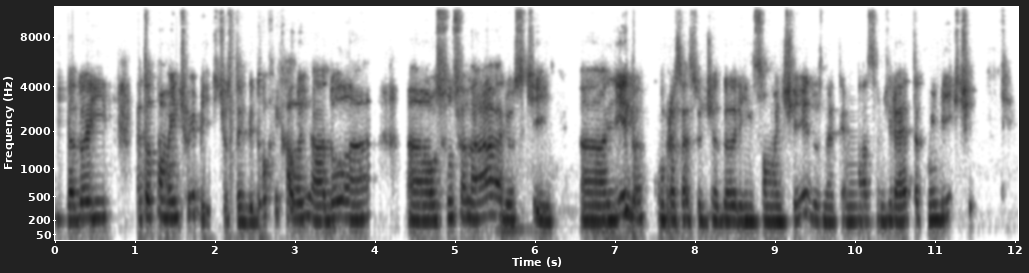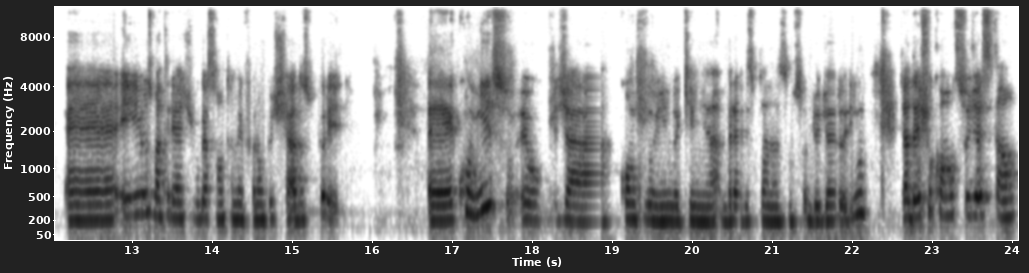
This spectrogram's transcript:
de Adorim é totalmente o EBIT. O servidor fica alojado lá, uh, os funcionários que uh, lidam com o processo de Adorim são mantidos, né, tem uma relação direta com o IBICT, é, e os materiais de divulgação também foram puxados por ele. É, com isso, eu já concluindo aqui minha breve explanação sobre o Diadorim, já deixo como sugestão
